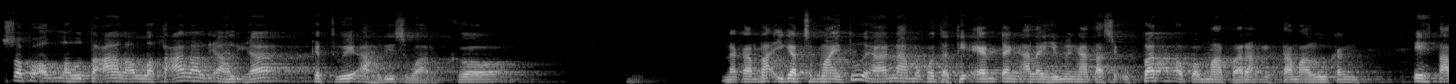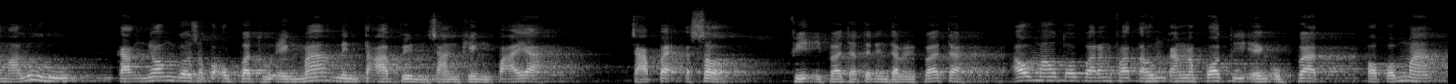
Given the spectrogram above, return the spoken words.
sapa Allah taala Allah taala li ahliha kedua ahli swarga. Nah karena ingat semua itu ya moko dadi enteng alaihi mengatasi ubat apa ma barang ihtamalu kang ihtamaluhu kang nyonggo sapa ubat hu ing ma minta abin saking payah capek kesel fi ibadatin ing dalam ibadah. Au mau to barang fatahum kang ngepoti ing ubat apa ma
